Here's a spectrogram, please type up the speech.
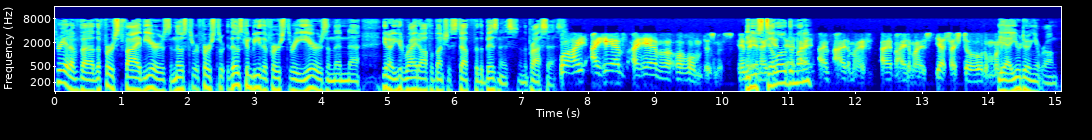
three out of uh, the first five years, and those th- first th- those can be the first three years, and then uh, you know you could write off a bunch of stuff for the business in the process. Well, I, I have I have a, a home business, And you I still owe the money? I, I've itemized. I have itemized. Yes, I still owe them money. Yeah, you were doing it wrong.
